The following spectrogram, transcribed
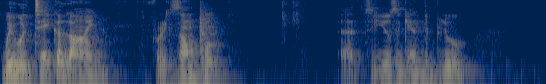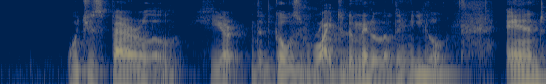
We will take a line, for example, let's use again the blue, which is parallel here, that goes right to the middle of the needle. And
